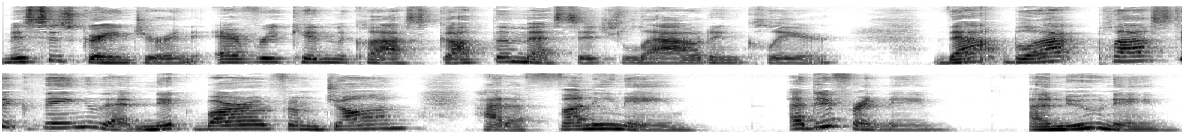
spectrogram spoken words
Mrs. Granger and every kid in the class got the message loud and clear. That black plastic thing that Nick borrowed from John had a funny name, a different name, a new name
